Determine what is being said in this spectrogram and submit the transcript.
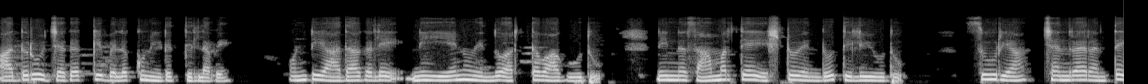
ಆದರೂ ಜಗಕ್ಕೆ ಬೆಳಕು ನೀಡುತ್ತಿಲ್ಲವೇ. ಒಂಟಿಯಾದಾಗಲೇ ನೀ ಏನು ಎಂದು ಅರ್ಥವಾಗುವುದು. ನಿನ್ನ ಸಾಮರ್ಥ್ಯ ಎಷ್ಟು ಎಂದು ತಿಳಿಯುವುದು. ಸೂರ್ಯ ಚಂದ್ರರಂತೆ,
